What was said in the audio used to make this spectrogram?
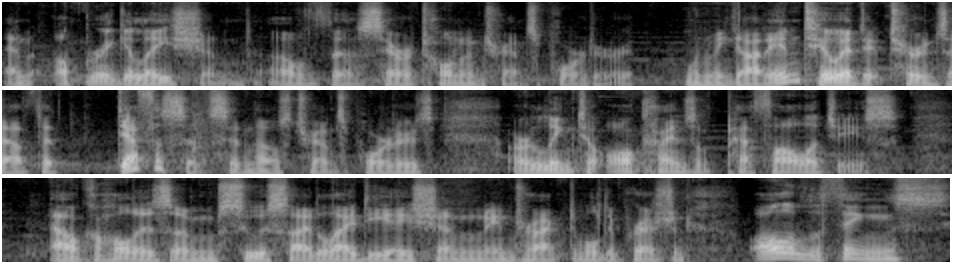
an upregulation of the serotonin transporter. When we got into it, it turns out that deficits in those transporters are linked to all kinds of pathologies alcoholism, suicidal ideation, intractable depression, all of the things,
